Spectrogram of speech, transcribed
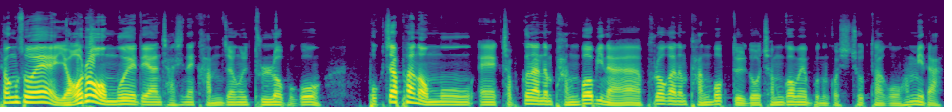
평소에 여러 업무에 대한 자신의 감정을 둘러보고 복잡한 업무에 접근하는 방법이나 풀어가는 방법들도 점검해 보는 것이 좋다고 합니다.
